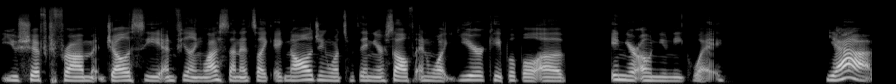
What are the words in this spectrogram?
you shift from jealousy and feeling less than. It's like acknowledging what's within yourself and what you're capable of in your own unique way. Yeah,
